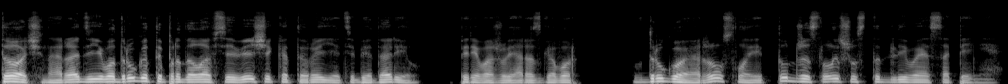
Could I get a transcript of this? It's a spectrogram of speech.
«Точно, ради его друга ты продала все вещи, которые я тебе дарил. Перевожу я разговор в другое русло и тут же слышу стыдливое сопение.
